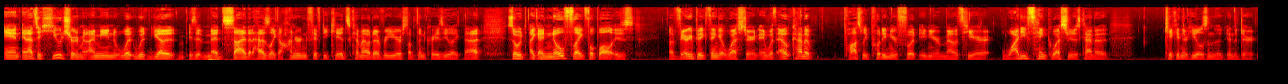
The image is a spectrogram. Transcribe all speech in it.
and and that's a huge tournament. I mean, what what you got? A, is it Med MedSci that has like 150 kids come out every year, something crazy like that? So like I know flag football is a very big thing at Western, and without kind of possibly putting your foot in your mouth here, why do you think Western is kind of kicking their heels in the in the dirt?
